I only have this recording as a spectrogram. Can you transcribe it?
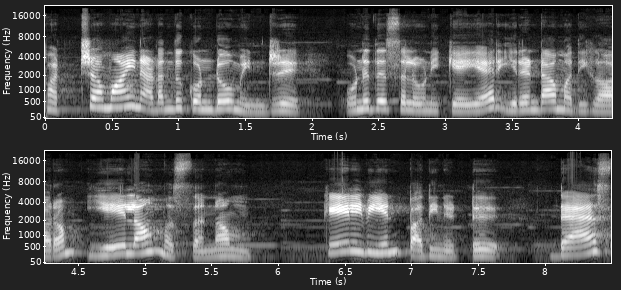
பற்றமாய் நடந்து கொண்டோம் என்று ஒன்று இரண்டாம் அதிகாரம் ஏழாம் வசனம். கேள்வி எண் பதினெட்டு. டேஸ்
